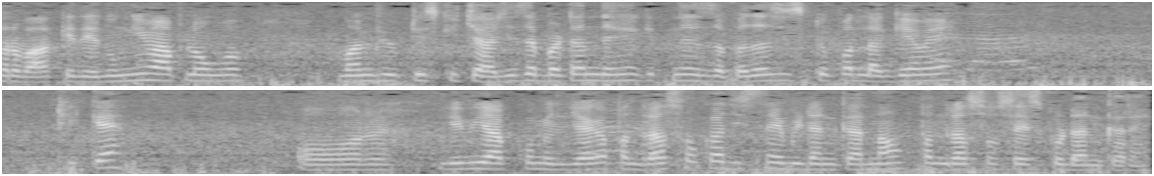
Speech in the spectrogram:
करवा के दे दूँगी मैं आप लोगों को। वन फिफ्टी इसकी चार्जेस है। बटन देखें कितने ज़बरदस्त इसके ऊपर लगे हुए हैं। ठीक है? और ये भी आपको मिल जाएगा पंद्रह सौ का, जिसने भी डन करना हो, पंद्रह सौ से इसको डन करें।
